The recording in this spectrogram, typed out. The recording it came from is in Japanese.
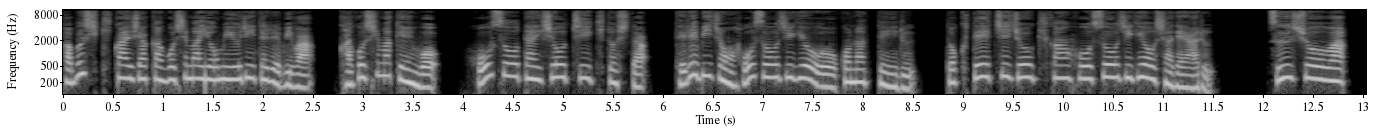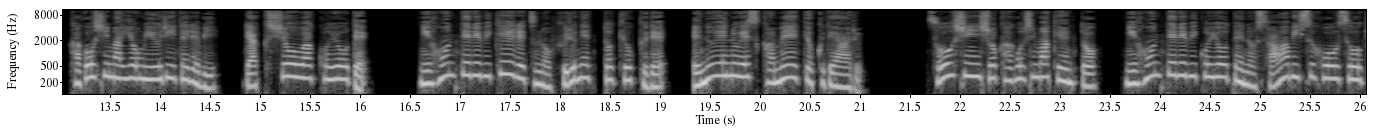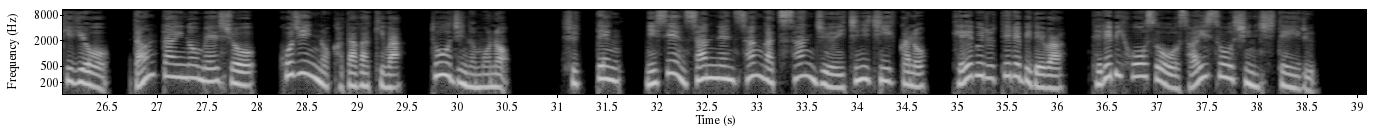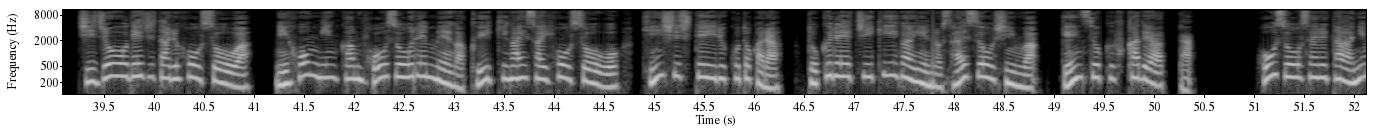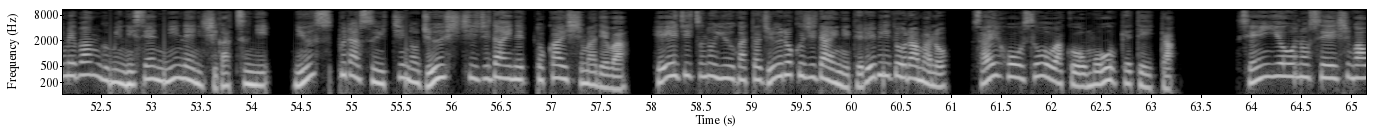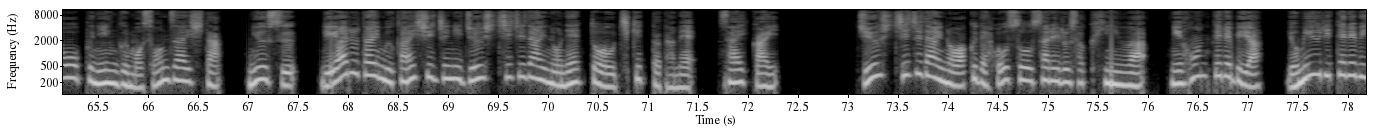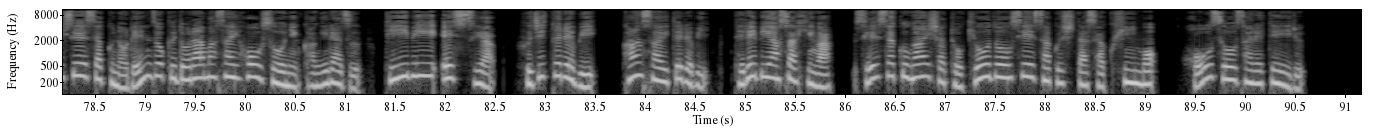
株式会社鹿児島読売テレビは、鹿児島県を放送対象地域としたテレビジョン放送事業を行っている特定地上機関放送事業者である。通称は鹿児島読売テレビ、略称はコヨーテ。日本テレビ系列のフルネット局で NNS 加盟局である。送信所鹿児島県と日本テレビコヨーテのサービス放送企業、団体の名称、個人の肩書きは当時のもの。出展、2003年3月31日以下のケーブルテレビではテレビ放送を再送信している。地上デジタル放送は日本民間放送連盟が区域外再放送を禁止していることから特例地域以外への再送信は原則不可であった。放送されたアニメ番組2002年4月にニュースプラス1の17時台ネット開始までは平日の夕方16時台にテレビドラマの再放送枠を設けていた。専用の静止画オープニングも存在したニュースリアルタイム開始時に17時台のネットを打ち切ったため再開。17時台の枠で放送される作品は日本テレビや読売テレビ制作の連続ドラマ再放送に限らず、TBS やフジテレビ、関西テレビ、テレビ朝日が制作会社と共同制作した作品も放送されている。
